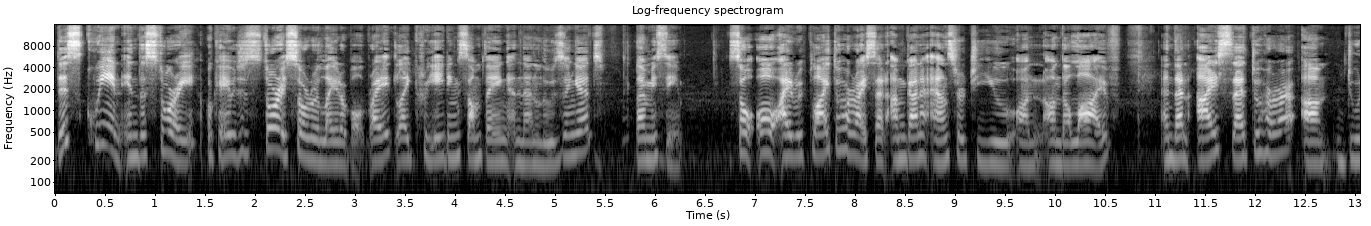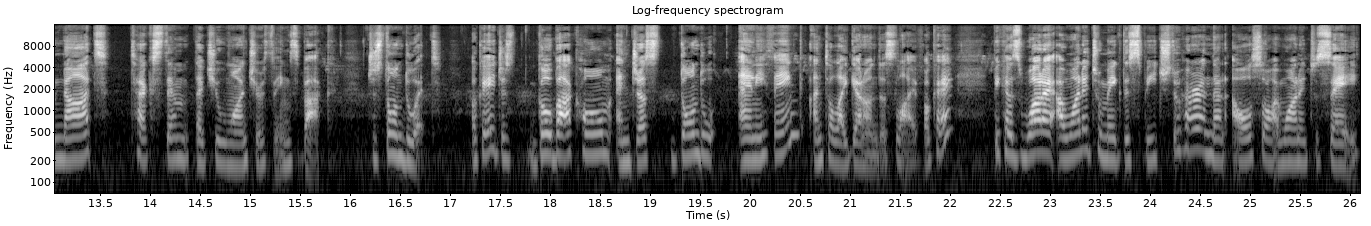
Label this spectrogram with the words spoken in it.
this queen in the story, okay, which is story so relatable, right? Like creating something and then losing it. Let me see. So, oh, I replied to her. I said, I'm going to answer to you on, on the live. And then I said to her, um, do not text him that you want your things back. Just don't do it. Okay, just go back home and just don't do anything until I get on this live. Okay, because what I, I wanted to make the speech to her, and then also I wanted to say,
